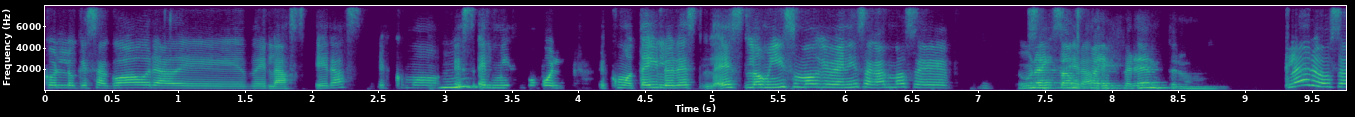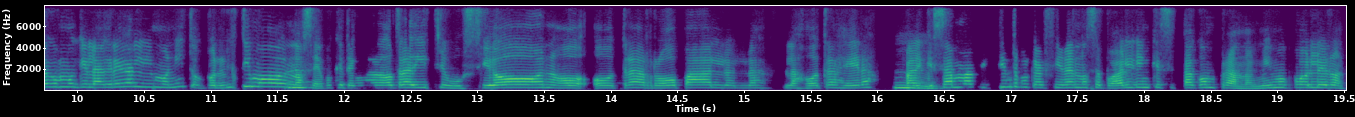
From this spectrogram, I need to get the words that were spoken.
con lo que sacó ahora de, de las eras, es como, es el mismo, es como Taylor, es, es lo mismo que venía sacando hace Una estampa diferente, ¿no? Claro, o sea, como que le agrega el monito. Por último, no Mm. sé, porque tengan otra distribución o otra ropa, las, las otras eras, para que Mm. sean más distintos, porque al final, no sé, pues alguien que se está comprando el mismo polerón,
